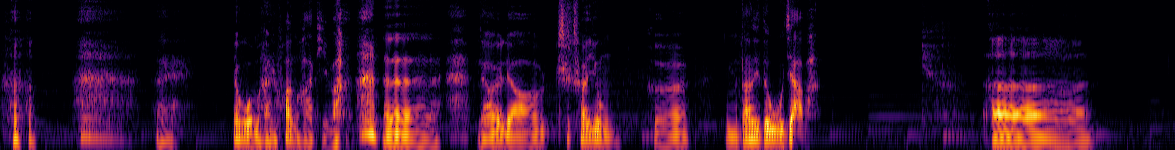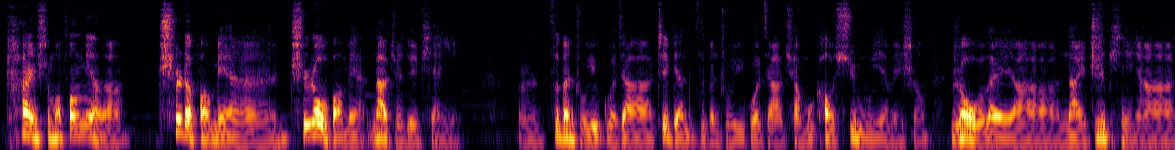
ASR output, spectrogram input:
哈哈，哎，要不我们还是换个话题吧，来来来来来，聊一聊吃穿用和你们当地的物价吧。呃，看什么方面了？吃的方面，吃肉方面，那绝对便宜。嗯，资本主义国家这边的资本主义国家全部靠畜牧业为生，肉类啊、奶制品啊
